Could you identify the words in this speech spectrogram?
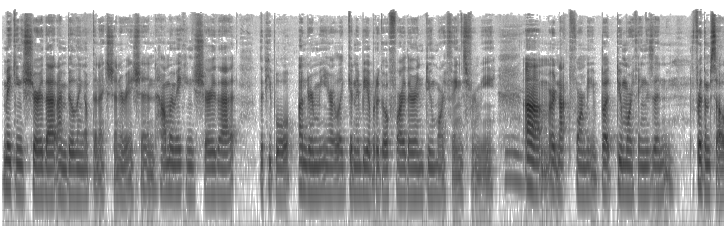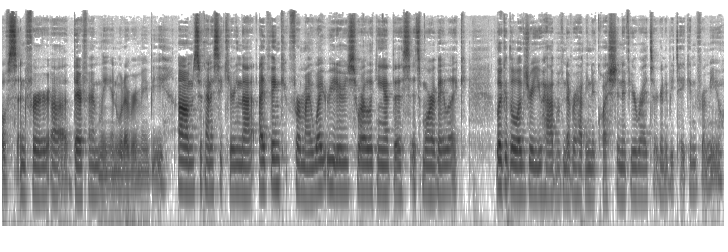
making sure that I'm building up the next generation? How am I making sure that the people under me are like going to be able to go farther and do more things for me, um, or not for me, but do more things and for themselves and for uh, their family and whatever it may be. Um, so kind of securing that. I think for my white readers who are looking at this, it's more of a like, look at the luxury you have of never having to question if your rights are going to be taken from you.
